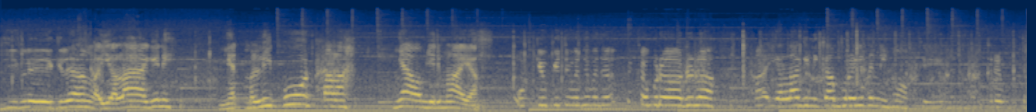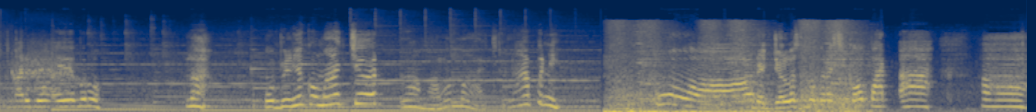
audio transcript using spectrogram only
Gile, gila nggak iya lagi nih. Niat meliput malah nyawa menjadi melayang. Oke, oke, coba, coba, coba. Kabur ada lah. Ah, iya lagi nih kabur aja kita nih. Oke, markernya kita kemari bro. Ayo bro. Lah, mobilnya kok macet? Lah, malah macet. Kenapa nih? Wah, udah jelas bro karena psikopat. Ah, ah.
